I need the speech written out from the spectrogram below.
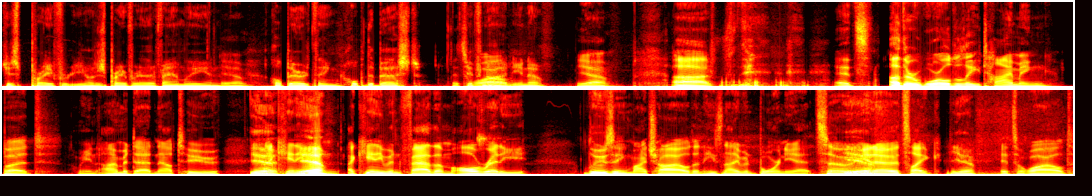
just pray for you know, just pray for their family and Yeah. hope everything, hope the best. It's if wild. not, you know, Yeah. Uh it's otherworldly timing, but I mean, I'm a dad now too. Yeah. I can't yeah. even I can't even fathom already losing my child and he's not even born yet. So, Yeah. you know, it's like yeah, it's a wild.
